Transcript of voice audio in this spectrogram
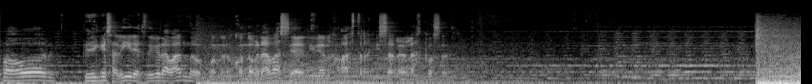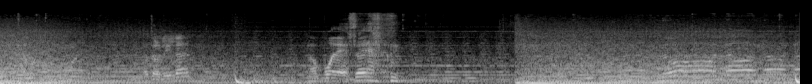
favor. Tiene que salir, estoy grabando. Cuando, cuando grabas se alinean los astros y salen las cosas. ¿Otro lila? No puede ser. No, no, no, no.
